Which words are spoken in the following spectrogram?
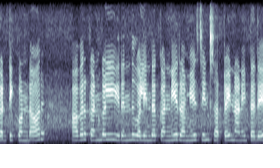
கட்டி கொண்டார். அவர் கண்களில் இருந்து வழிந்த கண்ணீர் ரமேஷின் சட்டை நனைத்தது.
